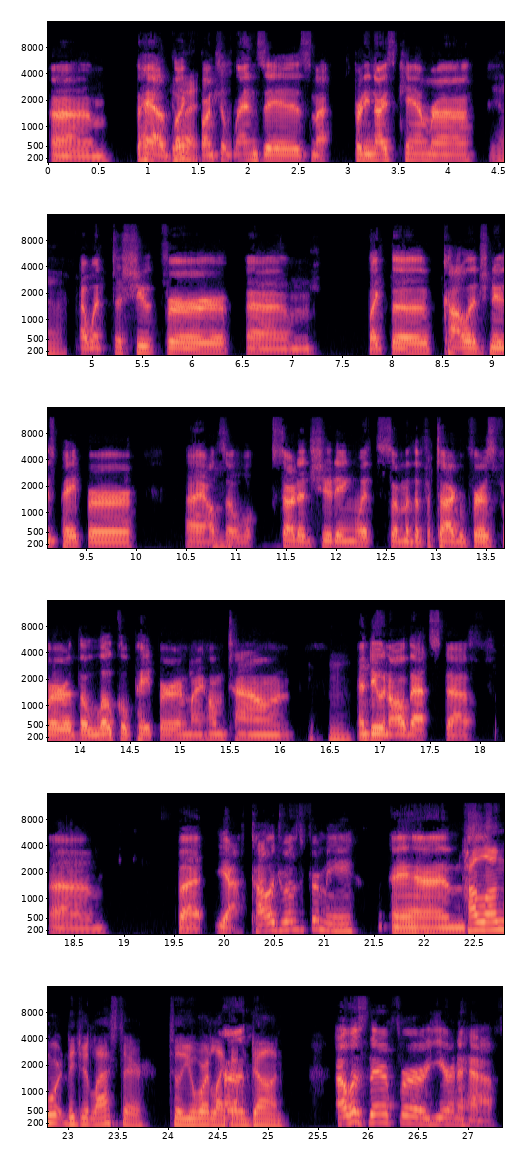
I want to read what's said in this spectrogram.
Um, I have Do like a bunch of lenses, not pretty nice camera. yeah. I went to shoot for um, like the college newspaper. I also started shooting with some of the photographers for the local paper in my hometown Mhm. and doing all that stuff. Um, but yeah, college wasn't for me. And How long were, did you last there? Till you were like, Uh, I'm done. I was there for a year and a half.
